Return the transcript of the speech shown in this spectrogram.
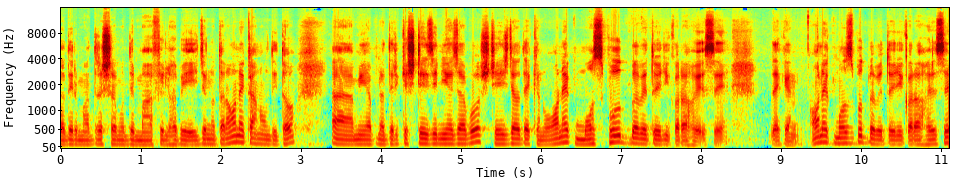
তাদের মাদ্রাসার মধ্যে মাহফিল হবে, এই জন্য তারা অনেক আনন্দিত। আমি আপনাদেরকে স্টেজে নিয়ে যাব। স্টেজটাও দেখেন অনেক মজবুতভাবে তৈরি করা হয়েছে। দেখেন, অনেক মজবুতভাবে তৈরি করা হয়েছে।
